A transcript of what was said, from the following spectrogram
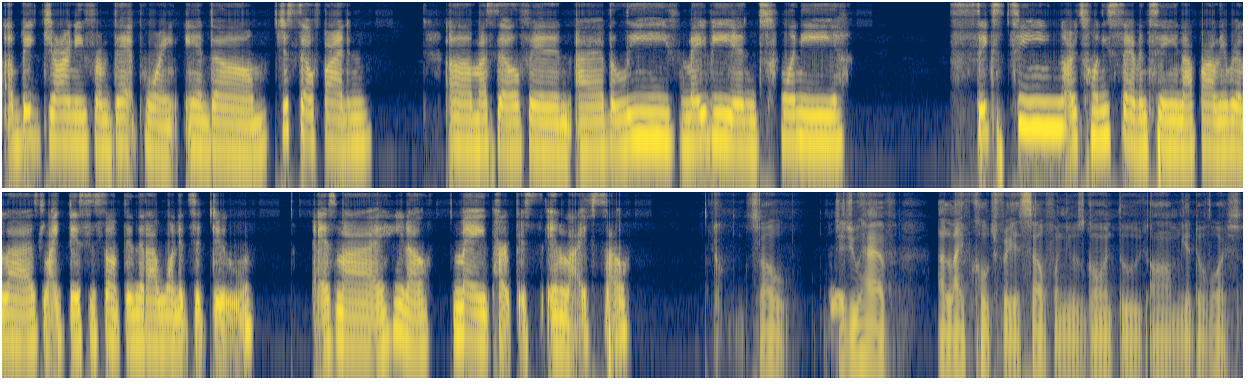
a big journey from that point and um, just self finding uh, myself. And I believe maybe in 2016 or 2017, I finally realized like this is something that I wanted to do as my, you know, main purpose in life. So So did you have a life coach for yourself when you was going through um your divorce?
